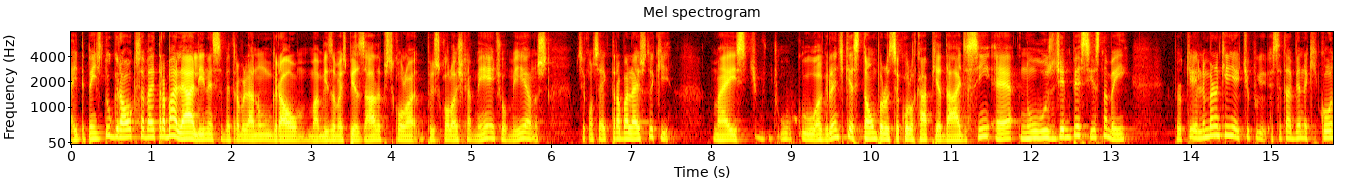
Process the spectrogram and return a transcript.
Aí depende do grau que você vai trabalhar ali, né? Você vai trabalhar num grau, uma mesa mais pesada psicolo psicologicamente ou menos, você consegue trabalhar isso daqui. Mas tipo, o, a grande questão para você colocar a piedade assim é no uso de NPCs também. Porque lembrando que tipo, você está vendo aqui quão,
